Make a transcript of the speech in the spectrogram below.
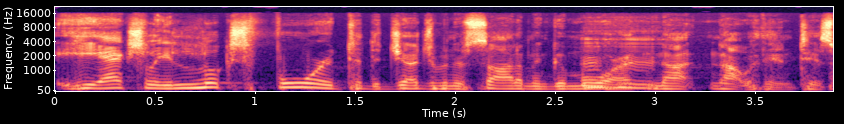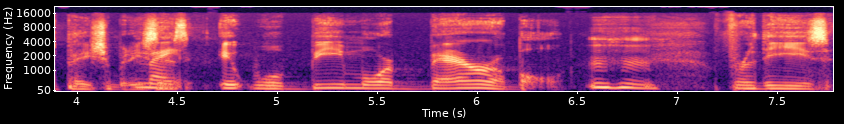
he actually looks forward to the judgment of Sodom and Gomorrah, mm-hmm. not not with anticipation, but he says it will be more bearable for these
